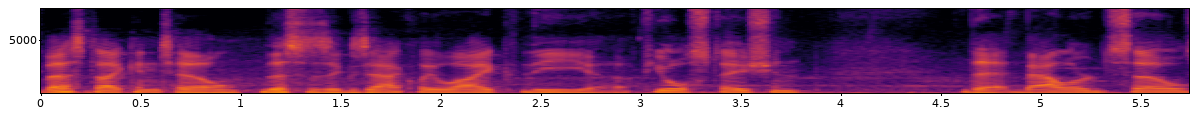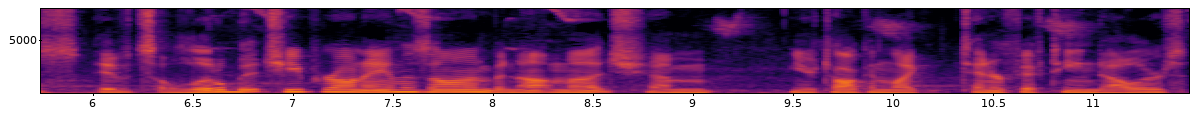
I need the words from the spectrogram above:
Best I can tell, this is exactly like the uh, fuel station that Ballard sells. It's a little bit cheaper on Amazon, but not much. Um, you're talking like 10 or 15 dollars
